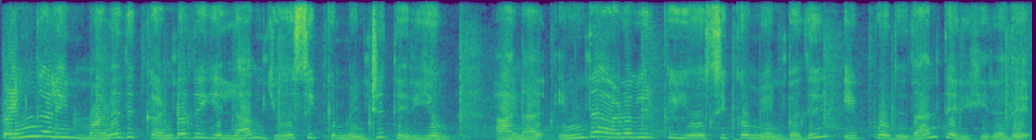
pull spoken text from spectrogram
பெண்களின் மனது கண்டதையெல்லாம் யோசிக்கும் என்று தெரியும். ஆனால் இந்த அளவிற்கு யோசிக்கும் என்பது இப்போதுதான் தெரிகிறது.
